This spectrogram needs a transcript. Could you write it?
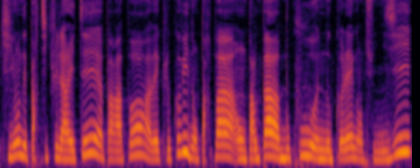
qui ont des particularités par rapport avec le Covid. On ne parle pas beaucoup de nos collègues en Tunisie,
